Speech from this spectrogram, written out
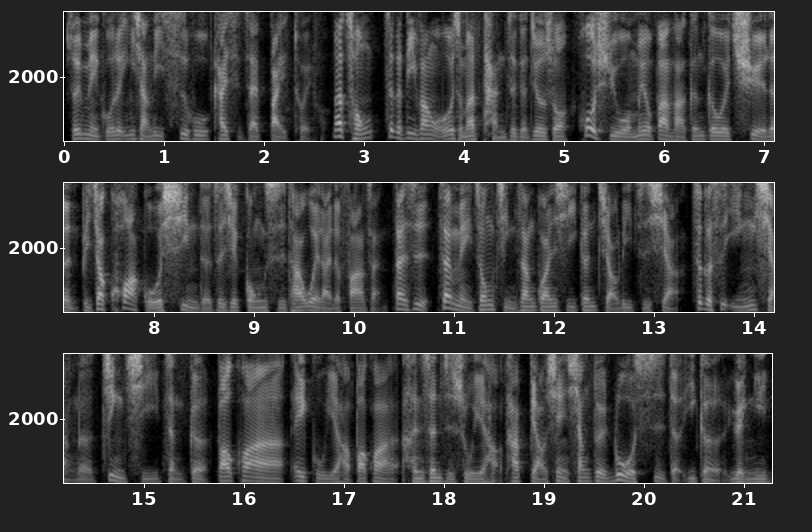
所以美国的影响力似乎开始在败退。那从这个地方，我为什么要谈这个？就是说，或许我没有办法跟各位确认比较跨国性的这些公司它未来的发展，但是在美中紧张关系跟角力之下，这个是影响了近期整个包括 A 股也好，包括恒生指数也好，它表现相对弱势的一个原因。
